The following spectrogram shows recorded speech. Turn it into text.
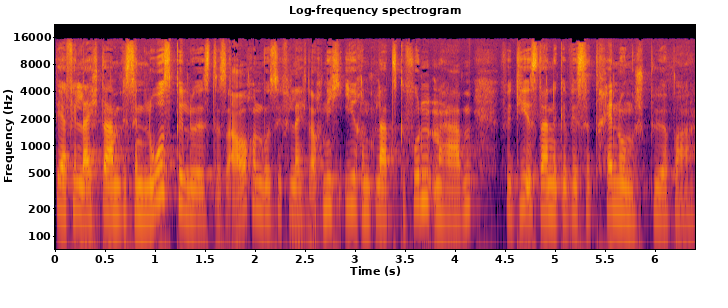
der vielleicht da ein bisschen losgelöst ist auch und wo sie vielleicht auch nicht ihren Platz gefunden haben, für die ist da eine gewisse Trennung spürbar.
